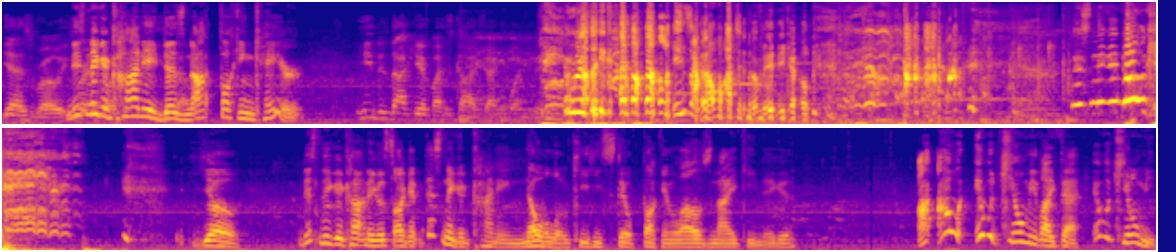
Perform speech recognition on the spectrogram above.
Yes, bro. He's This nigga Kanye does socks. not fucking care. He does not care about his contract one bit. really? He's like, I'm watching the video. this nigga don't care. Yo, this nigga Kanye was talking. This nigga Kanye no low key. He still fucking loves Nike, nigga. I, I would. It would kill me like that. It would kill me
